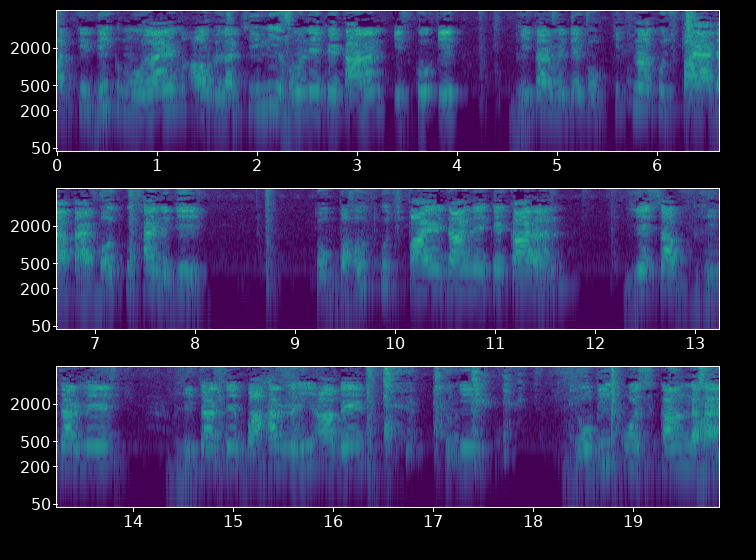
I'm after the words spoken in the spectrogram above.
अत्यधिक मुलायम और लचीली होने के कारण इसको एक भीतर में देखो कितना कुछ पाया जाता है। बहुत कुछ है न जी। तो बहुत कुछ पाए जाने के कारण ये सब भीतर में, भीतर से बाहर नहीं आवे, क्योंकि जो भी कोशिकांग है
